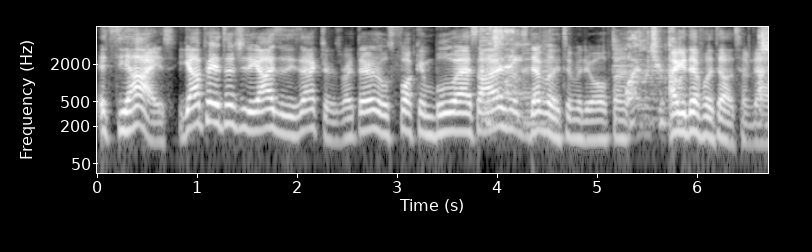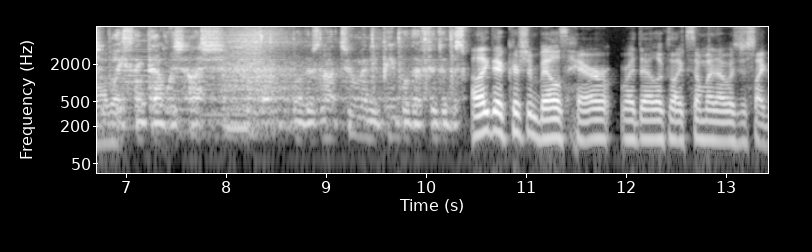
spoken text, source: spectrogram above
It's the eyes. You gotta pay attention to the eyes of these actors, right there. Those fucking blue ass eyes. That's definitely Timothy Olyphant. Why would you I could definitely tell it's him now. But think that was us? Well, there's not too many people that fit description. I like that Christian Bale's hair right there. Looks like someone that was just like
